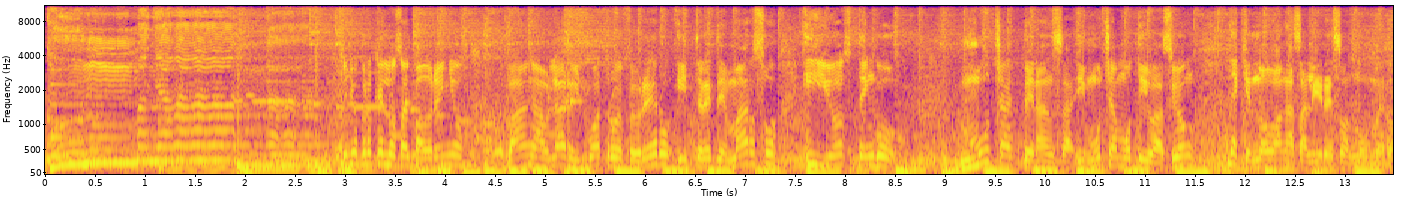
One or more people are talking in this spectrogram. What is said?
con un mañana. Yo creo que los salvadoreños van a hablar el 4 de febrero y 3 de marzo y yo tengo mucha esperanza y mucha motivación de que no van a salir esos números.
